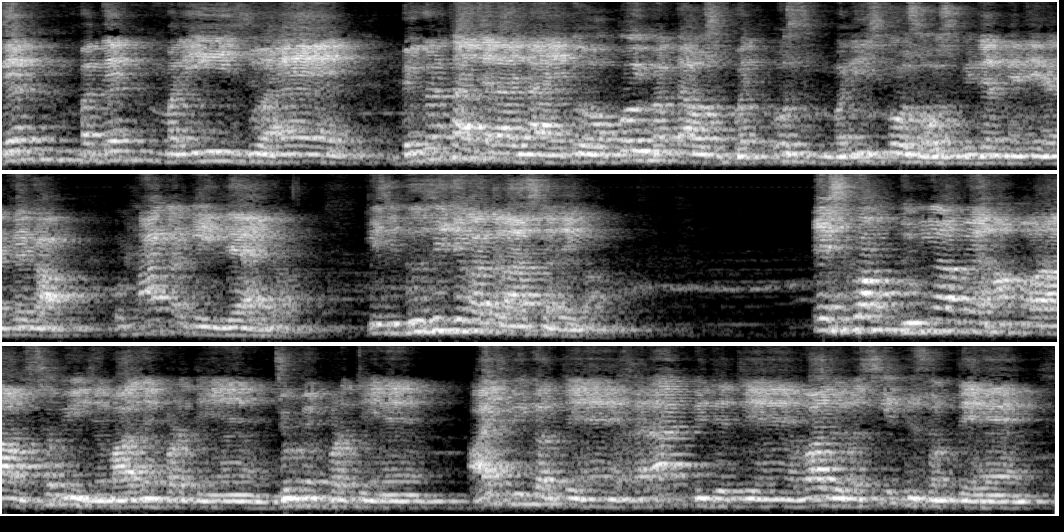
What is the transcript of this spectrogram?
دن بدن مریض جو ہے بگڑتا چلا جائے تو کوئی بندہ اس اس مریض کو اس ہاسپٹل میں نہیں رکھے گا، اٹھا کر کے لے آئے گا، کسی دوسری جگہ تلاش کرے گا۔ اس وقت دنیا میں ہم اور آپ سبھی نمازیں پڑھتے ہیں، جمعے پڑھتے ہیں آج بھی کرتے ہیں، خیرات بھی دیتے ہیں واضح و نصیحت بھی سنتے ہیں۔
